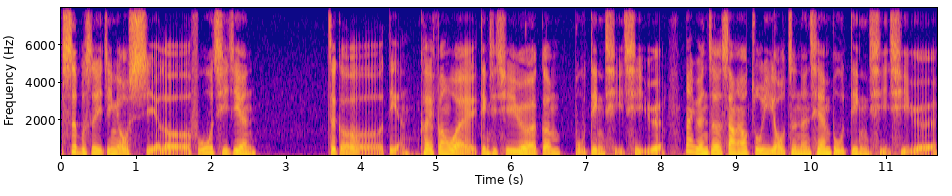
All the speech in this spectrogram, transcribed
是不是已经有写了服务期间这个点，可以分为定期契约跟不定期契约。那原则上要注意哦，只能签不定期契约。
